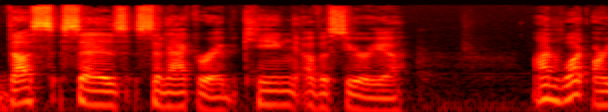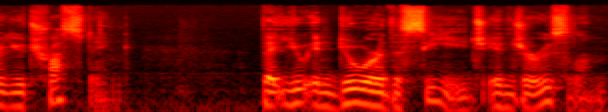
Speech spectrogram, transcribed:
Thus says Sennacherib, king of Assyria, On what are you trusting that you endure the siege in Jerusalem?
